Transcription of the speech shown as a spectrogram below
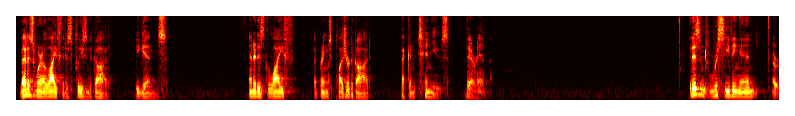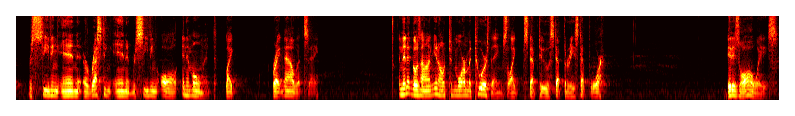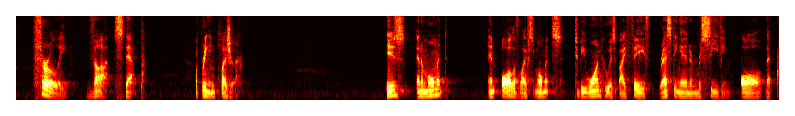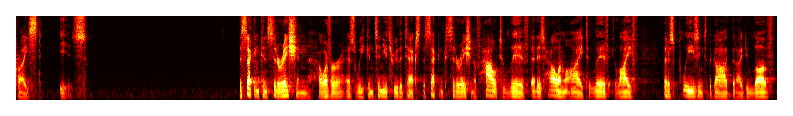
That is where a life that is pleasing to God begins. And it is the life that brings pleasure to God that continues therein. It isn't receiving in or receiving in or resting in and receiving all in a moment, like right now, let's say. And then it goes on, you know, to more mature things like step two, step three, step four. It is always thoroughly the step of bringing pleasure. Is in a moment and all of life's moments to be one who is by faith resting in and receiving all that Christ is. The second consideration, however, as we continue through the text, the second consideration of how to live, that is, how am I to live a life that is pleasing to the God that I do love?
